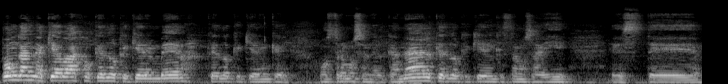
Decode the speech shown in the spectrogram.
Pónganme aquí abajo qué es lo que quieren ver, qué es lo que quieren que mostremos en el canal, qué es lo que quieren que estemos ahí, este,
